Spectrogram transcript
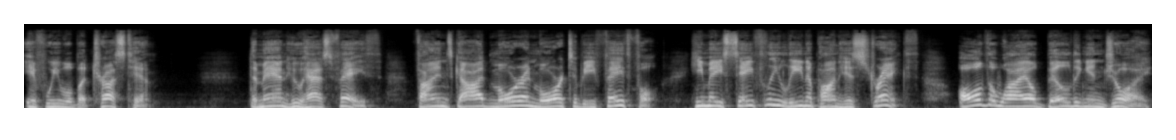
if we will but trust him. The man who has faith finds God more and more to be faithful. He may safely lean upon his strength, all the while building in joy,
